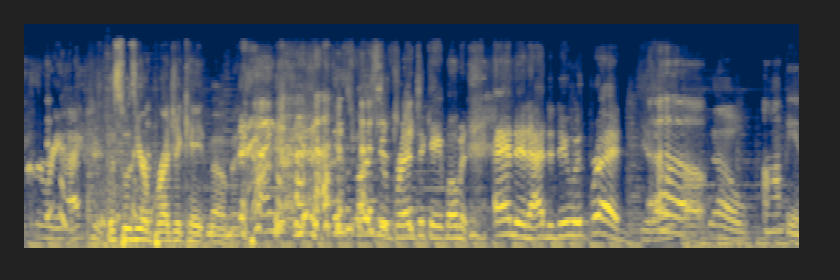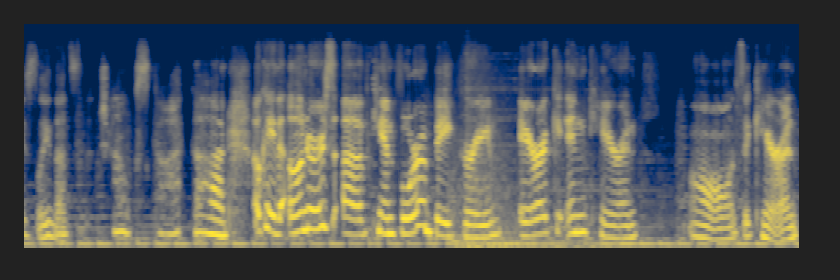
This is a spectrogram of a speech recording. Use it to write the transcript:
for the reaction. This was your Bredgicate moment. Yes, this was your bread cake moment, and it had to do with bread. You know, Oh. so obviously that's the joke, Scott. God. Okay, the owners of Canfora Bakery, Eric and Karen. Oh, it's a Karen.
